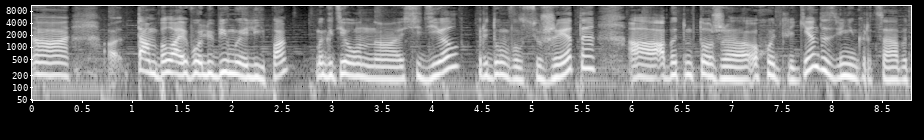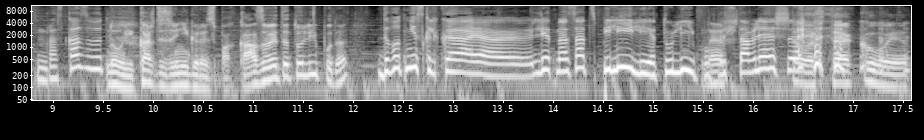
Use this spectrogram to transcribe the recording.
А, там была его любимая липа, где он а, сидел, придумывал сюжеты. А, об этом тоже ходит легенда, звенигородцы об этом рассказывают. Ну и каждый звенигородец показывает эту липу, да? Да вот несколько э, лет назад спилили эту липу, да представляешь? Что ж такое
